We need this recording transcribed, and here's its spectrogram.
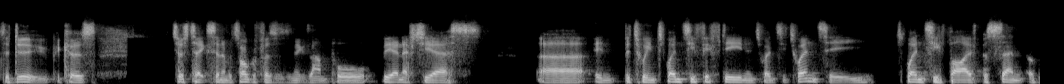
to do? Because just take cinematographers as an example, the NFTS uh, in between 2015 and 2020, 25% of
